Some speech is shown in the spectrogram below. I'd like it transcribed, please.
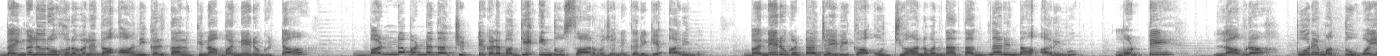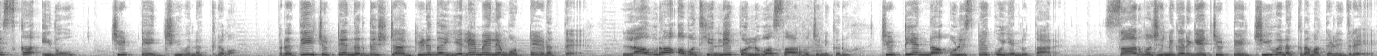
ಬೆಂಗಳೂರು ಹೊರವಲಯದ ಆನಿಕಲ್ ತಾಲೂಕಿನ ಬನ್ನೇರುಘಟ್ಟ ಬಣ್ಣ ಬಣ್ಣದ ಚಿಟ್ಟೆಗಳ ಬಗ್ಗೆ ಇಂದು ಸಾರ್ವಜನಿಕರಿಗೆ ಅರಿವು. ಬನ್ನೇರುಘಟ್ಟ ಜೈವಿಕ ಉದ್ಯಾನವನದ ತಜ್ಞರಿಂದ ಅರಿವು. ಮೊಟ್ಟೆ, ಲವ್ರ, ಪೂರೆ ಮತ್ತು ವಯಸ್ಕ ಇದು ಚಿಟ್ಟೆ ಜೀವನ ಕ್ರಮ. ಪ್ರತಿ ಚಿಟ್ಟೆ ನಿರ್ದಿಷ್ಟ ಗಿಡದ ಎಲೆ ಮೇಲೆ ಮೊಟ್ಟೆ ಇಡತ್ತೆ. ಲಾವ್ರಾ ಅವಧಿಯಲ್ಲಿ ಕೊಲ್ಲುವ ಸಾರ್ವಜನಿಕರು ಚಿಟ್ಟೆಯನ್ನ ಉಳಿಸಬೇಕು ಎನ್ನುತ್ತಾರೆ. ಸಾರ್ವಜನಿಕರಿಗೆ ಚಿಟ್ಟೆ ಜೀವನ ಕ್ರಮ ತಿಳಿದ್ರೆ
